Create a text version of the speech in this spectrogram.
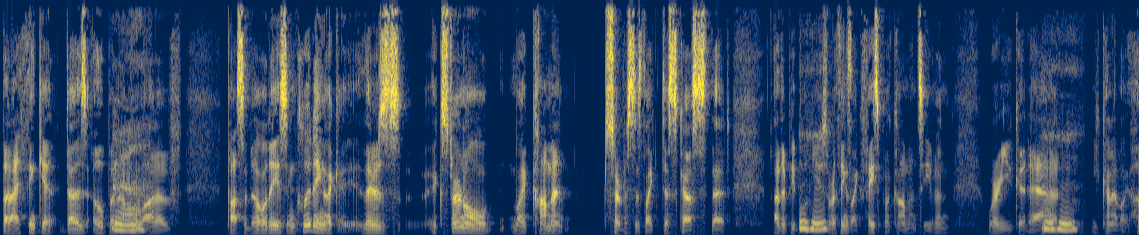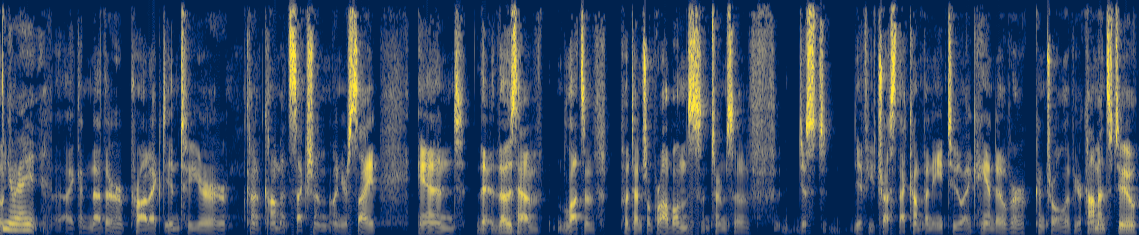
but I think it does open yeah. up a lot of possibilities, including like there's external like comment services like Discuss that other people mm-hmm. use, or things like Facebook comments, even where you could add, mm-hmm. you kind of like hook in, right. like another product into your kind of comment section on your site. And th- those have lots of potential problems in terms of just if you trust that company to like hand over control of your comments to,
